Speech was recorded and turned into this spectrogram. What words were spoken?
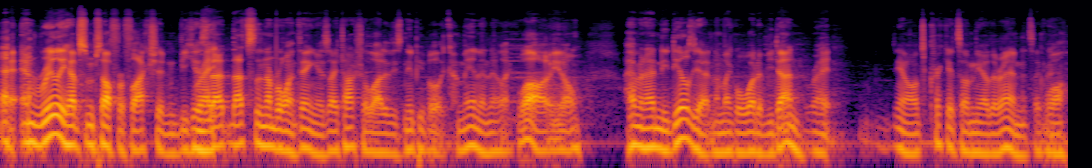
a- and really have some self reflection because Right. that, that's the number one thing is I talk to a lot of these new people that come in and they're like, well, you know, I haven't had any deals yet. And I'm like, well, what have you done? Right. You know, it's crickets on the other end. It's like, well,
